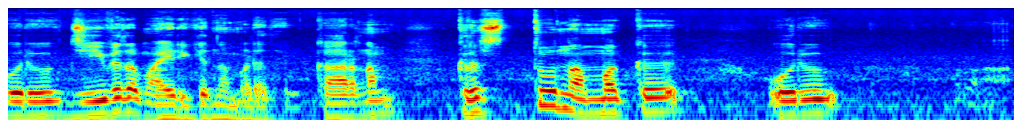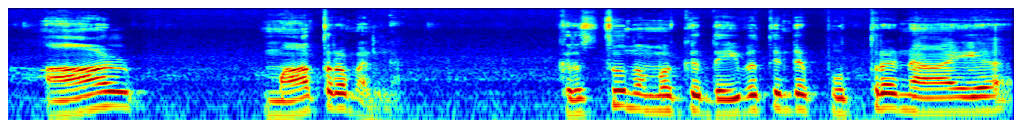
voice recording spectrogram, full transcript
ഒരു ജീവിതമായിരിക്കും നമ്മുടേത്. കാരണം ക്രിസ്തു നമുക്ക് ഒരു ആൾ മാത്രമല്ല. ക്രിസ്തു നമുക്ക് ദൈവത്തിന്റെ പുത്രനായ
